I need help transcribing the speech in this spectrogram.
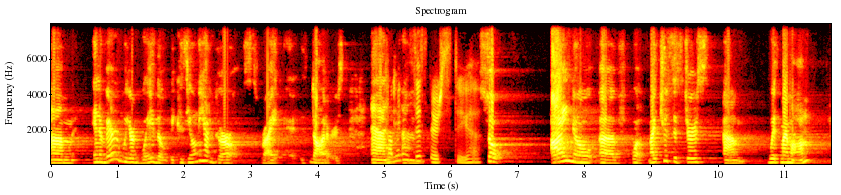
um, in a very weird way, though, because he only had girls, right? Mm-hmm. Daughters. And how many um, sisters do you have? So I know of, well, my two sisters um, with my mom.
